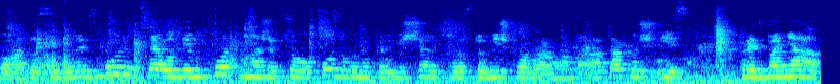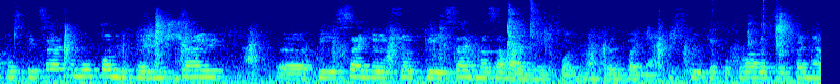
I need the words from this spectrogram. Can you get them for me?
багато судових зборів. Це один код, в межах цього коду вони переміщають просто між програмами, а також із придбання по спеціальному фонду переміщають 50 950 на загальний фонд на придбання. Оскільки поклали придбання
